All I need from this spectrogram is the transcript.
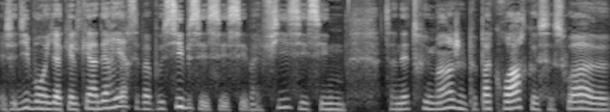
elle se dit bon il y a quelqu'un derrière, c'est pas possible, c'est c'est c'est ma fille, c'est c'est un être humain, je ne peux pas croire que ce soit euh,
